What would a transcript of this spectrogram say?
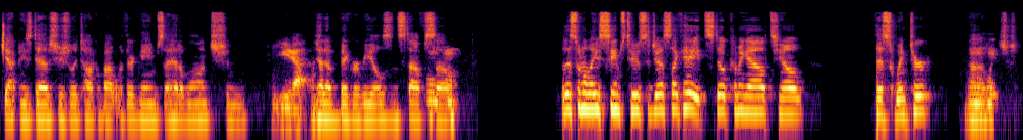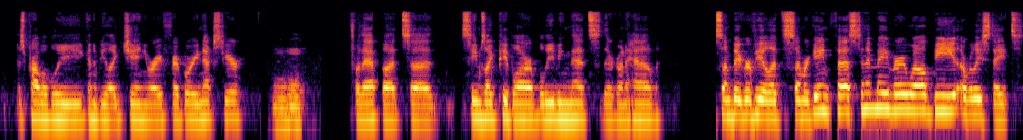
Japanese devs usually talk about with their games ahead of launch and Yeah. ahead of big reveals and stuff. So Mhm. But this one at least seems to suggest like, hey, it's still coming out, you know, this winter, uh, Mhm. which is probably going to be like January, February next year Mhm. for that. But uh, seems like people are believing that they're going to have some big reveal at the Summer Game Fest, and it may very well be a release date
